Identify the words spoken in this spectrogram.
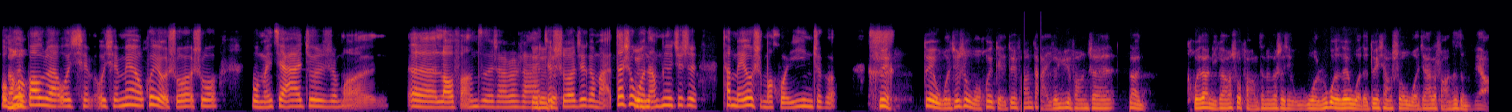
我会暴露啊，我前我前面会有说说我们家就是什么呃老房子啥啥啥，就说这个嘛，但是我男朋友就是他没有什么回应这个。对对，我就是我会给对方打一个预防针。那回到你刚刚说房子那个事情，我如果给我的对象说我家的房子怎么样，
